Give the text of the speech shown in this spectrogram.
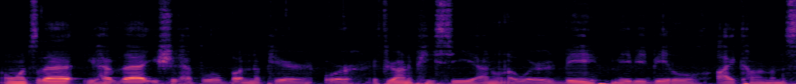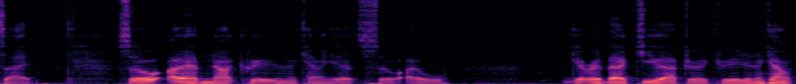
And once that you have that, you should have a little button up here. Or if you're on a PC, I don't know where it would be. Maybe it'd be a little icon on the side. So I have not created an account yet, so I will get right back to you after I create an account.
